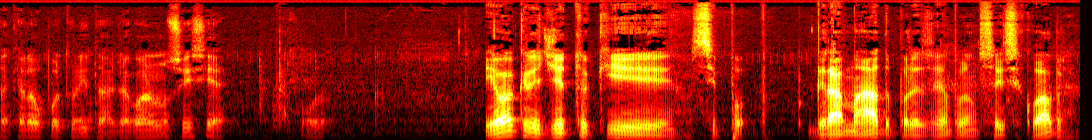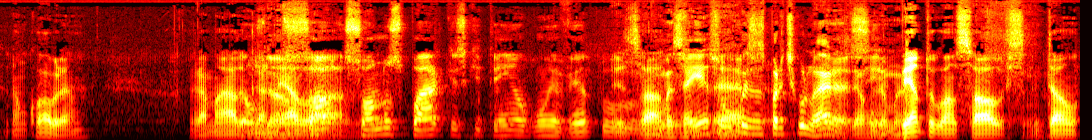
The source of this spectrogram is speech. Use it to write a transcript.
Naquela oportunidade. Agora não sei se é. Eu acredito que se Gramado, por exemplo, não sei se cobra, não cobra, né? Gramado, Não, Canela, Só, só nos parques que tem algum evento. Exato. Mas aí são É. coisas particulares, né, sim. Rosemar? Bento Gonçalves. Então,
